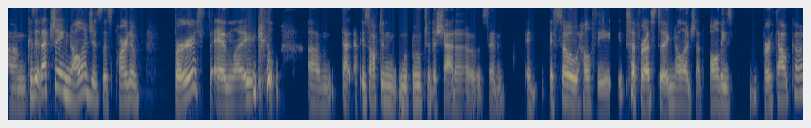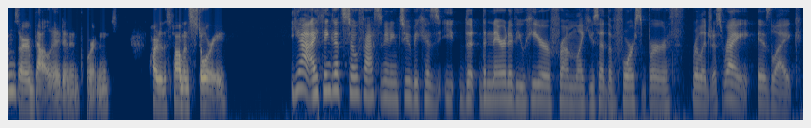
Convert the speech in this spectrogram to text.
because it actually acknowledges this part of birth and like um, that is often moved to the shadows, and it is so healthy to, for us to acknowledge that all these birth outcomes are valid and important part of this common story. Yeah, I think that's so fascinating too because you, the the narrative you hear from like you said the forced birth religious right is like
